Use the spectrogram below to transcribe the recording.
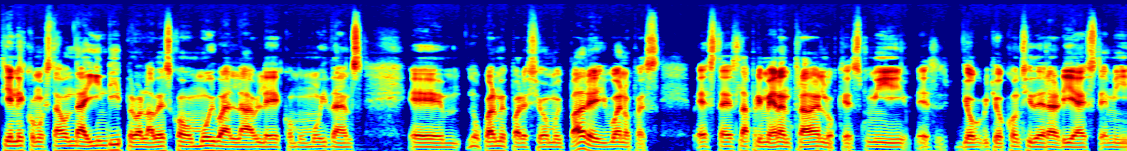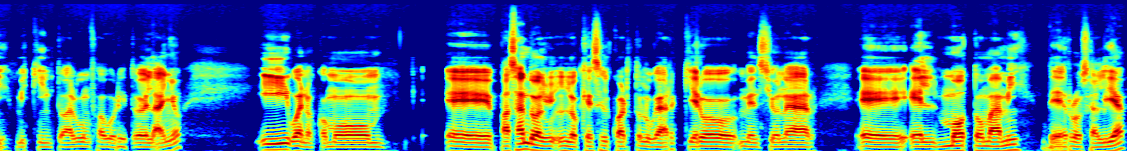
tiene como esta onda indie, pero a la vez como muy bailable, como muy dance, em, lo cual me pareció muy padre. Y bueno, pues esta es la primera entrada en lo que es mi, yo, yo consideraría este mi, mi, quinto álbum favorito del año. Y bueno, como eh, pasando a lo que es el cuarto lugar, quiero mencionar eh, el Moto Mami de Rosalía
